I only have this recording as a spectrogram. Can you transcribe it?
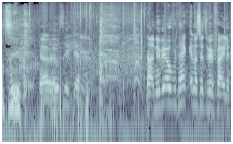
Kapot ziek. Ja, we- Heel ziek, hè? Nou, nu weer over het hek en dan zitten we weer veilig.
